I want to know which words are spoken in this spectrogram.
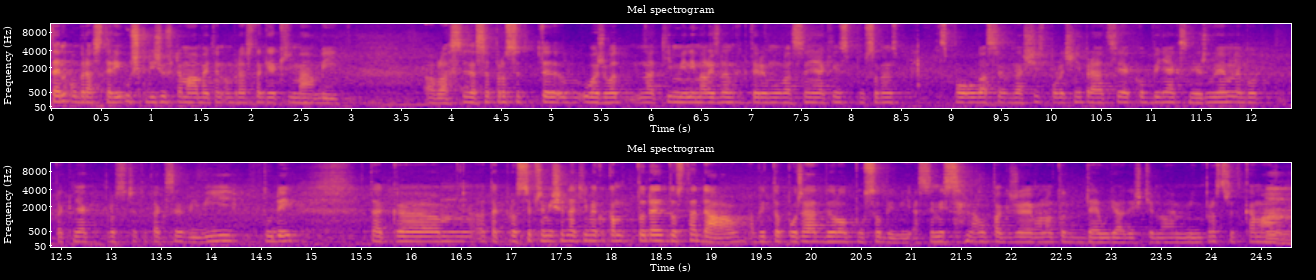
ten obraz, který už, když už tam má být ten obraz, tak jaký má být. A vlastně zase prostě te, uvažovat nad tím minimalismem, k kterému vlastně nějakým způsobem spolu vlastně v naší společné práci jakoby nějak směřujeme, nebo tak nějak prostě to tak se vyvíjí tudy tak, ehm, tak prostě přemýšlet nad tím, jako kam to jde dostat dál, aby to pořád bylo působivý. Asi myslím naopak, že ono to jde udělat ještě mnohem méně prostředkama, hmm.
